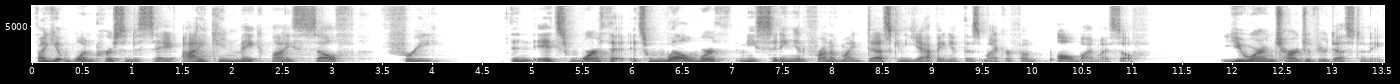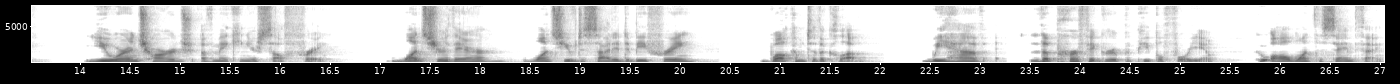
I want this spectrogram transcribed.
If I get one person to say, I can make myself free, then it's worth it. It's well worth me sitting in front of my desk and yapping at this microphone all by myself. You are in charge of your destiny. You are in charge of making yourself free. Once you're there, once you've decided to be free, welcome to the club. We have the perfect group of people for you who all want the same thing.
